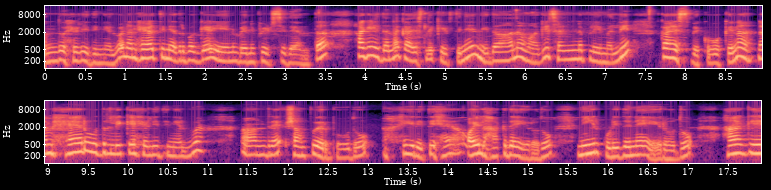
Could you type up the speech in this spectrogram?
ಒಂದು ಹೇಳಿದ್ದೀನಿ ಅಲ್ವಾ? ನಾನು ಹೇಳ್ತೀನಿ ಅದ್ರ ಬಗ್ಗೆ ಏನು ಬೆನಿಫಿಟ್ಸ್ ಇದೆ ಅಂತ. ಹಾಗೆ ಇದನ್ನು ಕಾಯಿಸ್ಲಿಕ್ಕೆ ಇಡ್ತೀನಿ. ನಿಧಾನವಾಗಿ ಸಣ್ಣ ಫ್ಲೇಮಲ್ಲಿ ಕಾಯಿಸ್ಬೇಕು ಓಕೆನಾ ನಮ್ಮ ಹೇರ್ ಉದ್ರಲಿಕ್ಕೆ ಹೇಳಿದ್ದೀನಿ ಅಲ್ವಾ? ಅಂದರೆ ಶಾಂಪು ಇರ್ಬೋದು, ಈ ರೀತಿ ಆಯಿಲ್ ಹಾಕದೇ ಇರೋದು, ನೀರು ಕುಡಿದೇ ಇರೋದು. ಹಾಗೆ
